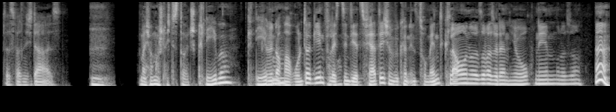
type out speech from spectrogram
das, was nicht da ist. Hm. Aber ich mach mal schlechtes Deutsch. Kleber, Kleber. Können wir noch mal runtergehen? Vielleicht Oh. sind die jetzt fertig und wir können Instrument klauen oder so, was wir dann hier hochnehmen oder so. Ah,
